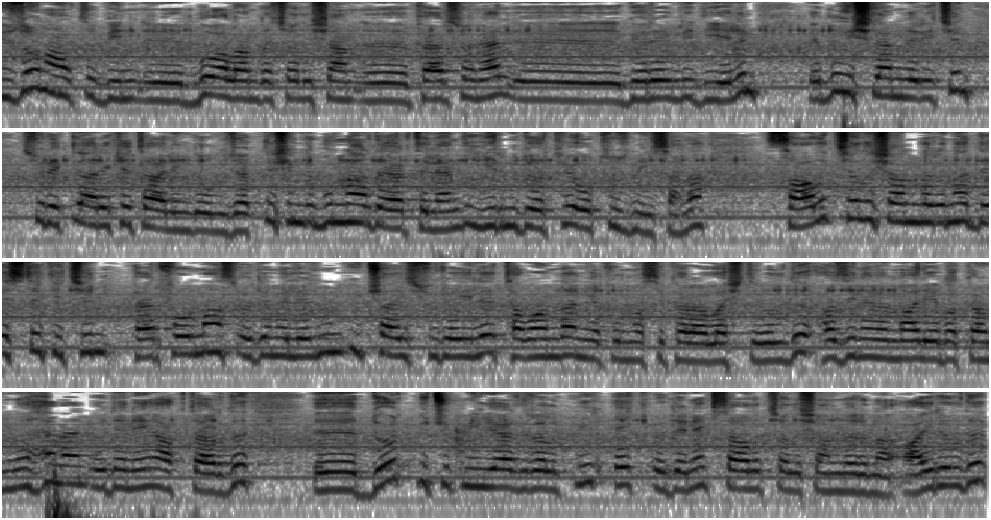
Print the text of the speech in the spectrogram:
116 bin e, bu alanda çalışan e, personel e, görevli diyelim e, bu işlemler için sürekli hareket halinde olacaktı. Şimdi bunlar da ertelendi 24 ve 30 Nisan'a. Sağlık çalışanlarına destek için performans ödemelerinin 3 ay süreyle tavandan yapılması kararlaştırıldı. Hazine ve Maliye Bakanlığı hemen ödeneği aktardı. E, 4,5 milyar liralık bir ek ödenek sağlık çalışanlarına ayrıldı.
